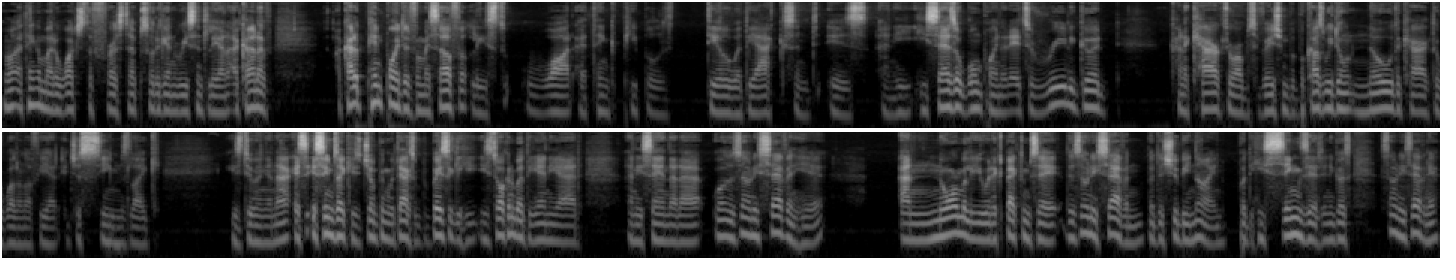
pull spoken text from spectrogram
Well, I think I might have watched the first episode again recently, and I kind of, I kind of pinpointed for myself at least what I think people deal with the accent is, and he he says at one point that it's a really good kind of character observation, but because we don't know the character well enough yet, it just seems like he's doing an act. It, seems like he's jumping with the accent, but basically he, he's talking about the Ennead, and he's saying that uh, well, there's only seven here. And normally you would expect him to say, There's only seven, but there should be nine. But he sings it and he goes, There's only seven here,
